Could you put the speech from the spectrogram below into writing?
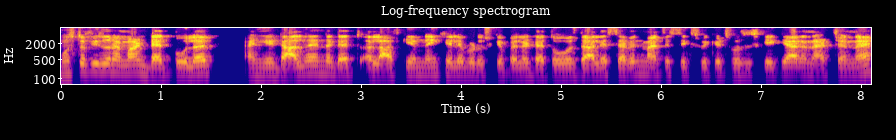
Mustafizur Rahman death bowler and ये डाल रहे हैं द डेथ लास्ट गेम नहीं खेले बट उसके पहले डेथ ओवर्स डाले। Seven matches six wickets versus KKR and at Chennai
